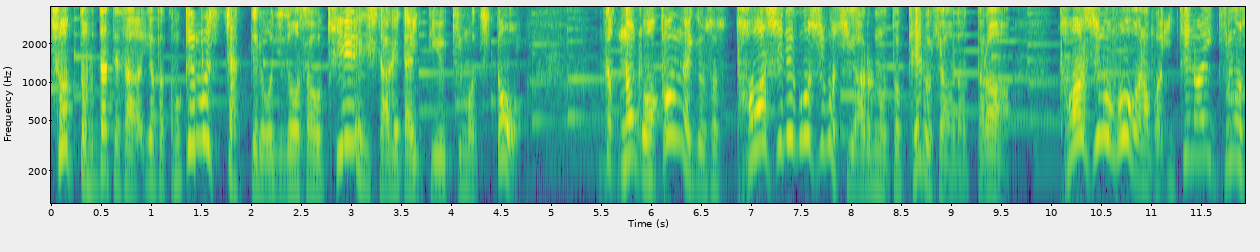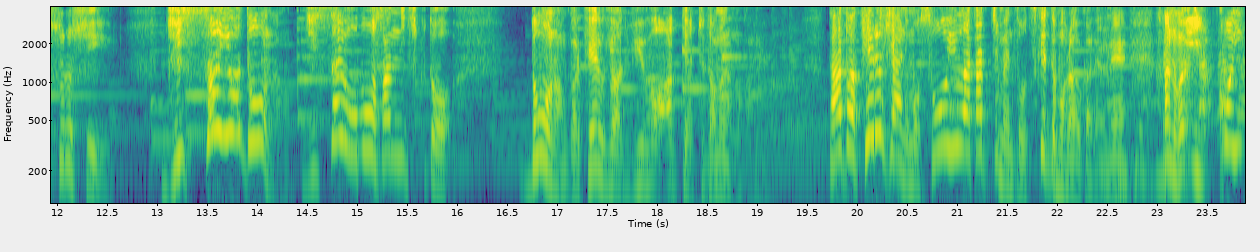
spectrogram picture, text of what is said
ちょっと、だってさ、やっぱ苔むしちゃってるお地蔵さんをきれいにしてあげたいっていう気持ちと、なんかわかんないけどさ、たわしでゴシゴシやるのとケルヒャーだったら、たわしの方がなんかいけない気もするし、実際はどうなん？実際お坊さんに聞くと、どうなんかケルヒャーでビュバーってやっちゃダメなのかねあとはケルヒャーにもそういうアタッチメントをつけてもらうかだよね。あの、一個一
